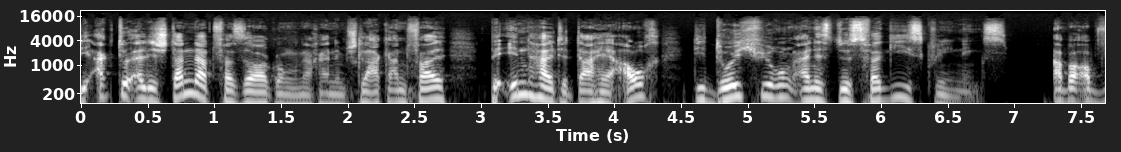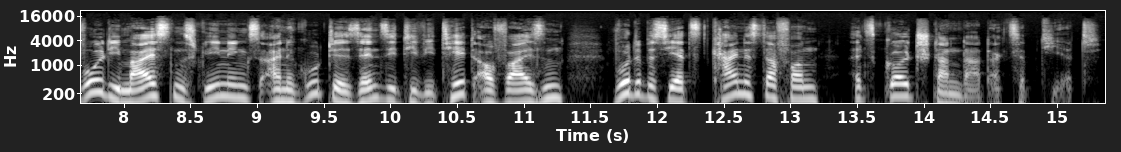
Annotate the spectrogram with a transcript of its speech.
Die aktuelle Standardversorgung nach einem Schlaganfall beinhaltet daher auch die Durchführung eines Dysphagie-Screenings. Aber obwohl die meisten Screenings eine gute Sensitivität aufweisen, wurde bis jetzt keines davon als Goldstandard akzeptiert.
